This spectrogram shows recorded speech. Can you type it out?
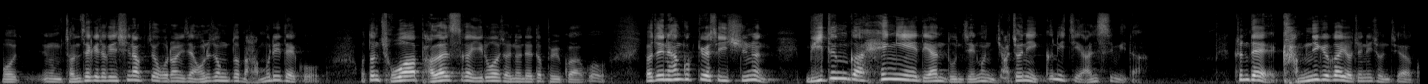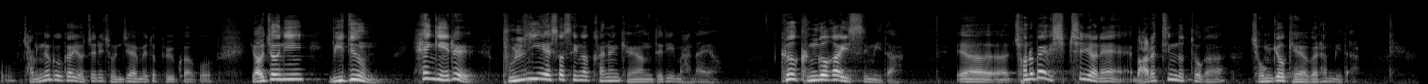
뭐 전 세계적인 신학적으로는 이제 어느 정도 마무리되고 어떤 조화 밸런스가 이루어졌는데도 불구하고 여전히 한국 교회에서 이슈는 믿음과 행위에 대한 논쟁은 여전히 끊이지 않습니다. 그런데 감리교가 여전히 존재하고 장로교가 여전히 존재함에도 불구하고 여전히 믿음, 행위를 분리해서 생각하는 경향들이 많아요. 그 근거가 있습니다. 1517년에 마르틴 루터가 종교 개혁을 합니다.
